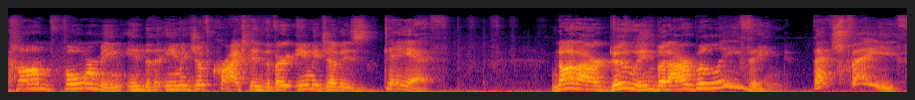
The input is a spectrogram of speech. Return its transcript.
conforming into the image of Christ, into the very image of His death. Not our doing, but our believing. That's faith.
